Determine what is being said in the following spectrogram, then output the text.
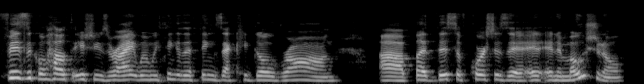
physical health issues, right? When we think of the things that could go wrong. Uh, but this, of course, is a, an emotional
